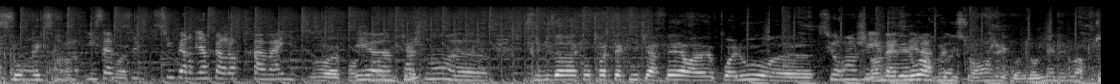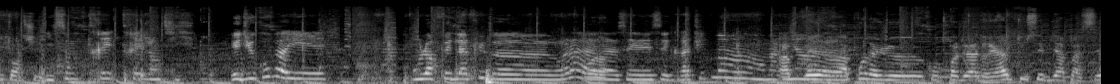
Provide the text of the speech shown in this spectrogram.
sont sont, extra. ils savent Ouais. super bien faire leur travail. ouais, franchement, Et euh, franchement, euh, si vous avez un contrôle technique à faire, euh, poids lourd, euh, sur Angers, dans le bah, venez Maine-et-Loire, venez sur Angers, quoi. Dans le Maine-et-Loire, tout entier. Ils sont très très gentils. Et du coup, bah, ils- on leur fait de la pub, euh, voilà, Voilà. c'est gratuitement, hein, on n'a Après, rien. après, on a eu le contrôle de l'Adréal, tout s'est bien passé.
